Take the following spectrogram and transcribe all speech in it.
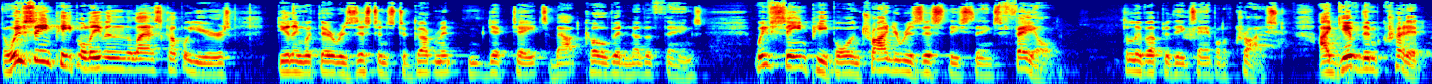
And we've seen people, even in the last couple years, dealing with their resistance to government dictates about COVID and other things. We've seen people in trying to resist these things fail to live up to the example of Christ. I give them credit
